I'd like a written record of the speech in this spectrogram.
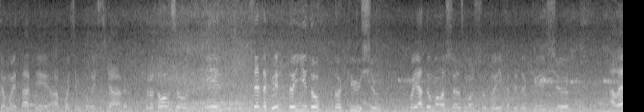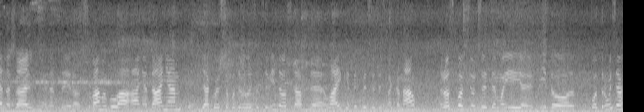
цьому етапі, а потім колись я продовжу і все-таки доїду до Кющу. Бо я думала, що я зможу доїхати до Кющу, але, на жаль, не на цей раз. З вами була Аня Даня. Дякую, що подивилися це відео. Ставте лайки, підписуйтесь на канал, розповсюджуйте мої відео по друзях.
